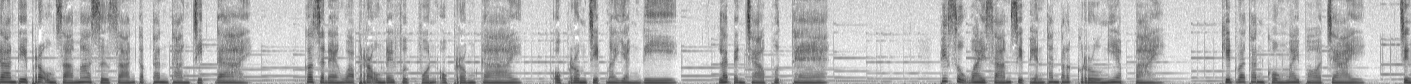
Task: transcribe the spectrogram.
การที่พระองค์สามารถสื่อสารกับท่านทางจิตได้ ก็แสดงว่าพระองค์ได้ฝึกฝนอบรมกาย อบรมจิตมาอย่างดี และเป็นชาวพุทธแท้ ภิกษุวัยสามสิบเห็นท่านพระครูเงียบไป คิดว่าท่านคงไม่พอใจ จึง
